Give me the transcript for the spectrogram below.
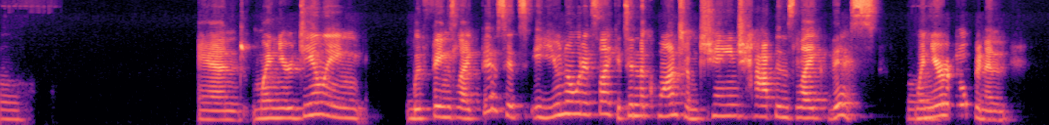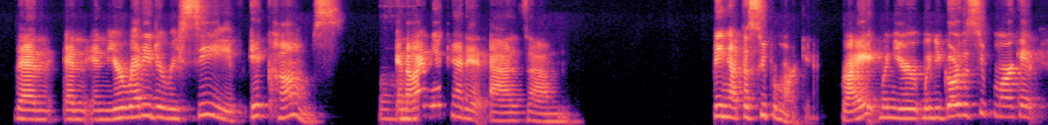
Mm. And when you're dealing with things like this, it's you know what it's like. It's in the quantum. Change happens like this. Mm-hmm. When you're open and then and and you're ready to receive, it comes. Mm-hmm. And I look at it as um being at the supermarket, right? When you're when you go to the supermarket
